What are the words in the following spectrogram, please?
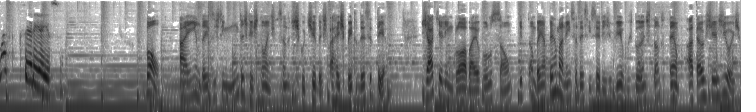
Mas o que seria isso? Bom, ainda existem muitas questões sendo discutidas a respeito desse termo, já que ele engloba a evolução e também a permanência desses seres vivos durante tanto tempo até os dias de hoje.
